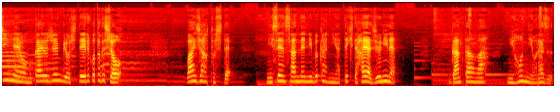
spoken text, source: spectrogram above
新年を迎える準備をしていることでしょう。ワイジャオとして2003年に武漢にやってきて早12年。元旦は日本におらず、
